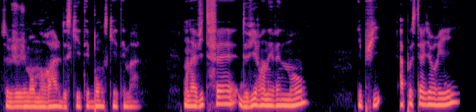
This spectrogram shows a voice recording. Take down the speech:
ce jugement moral de ce qui était bon, ce qui était mal. On a vite fait de vivre un événement, et puis, a posteriori,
